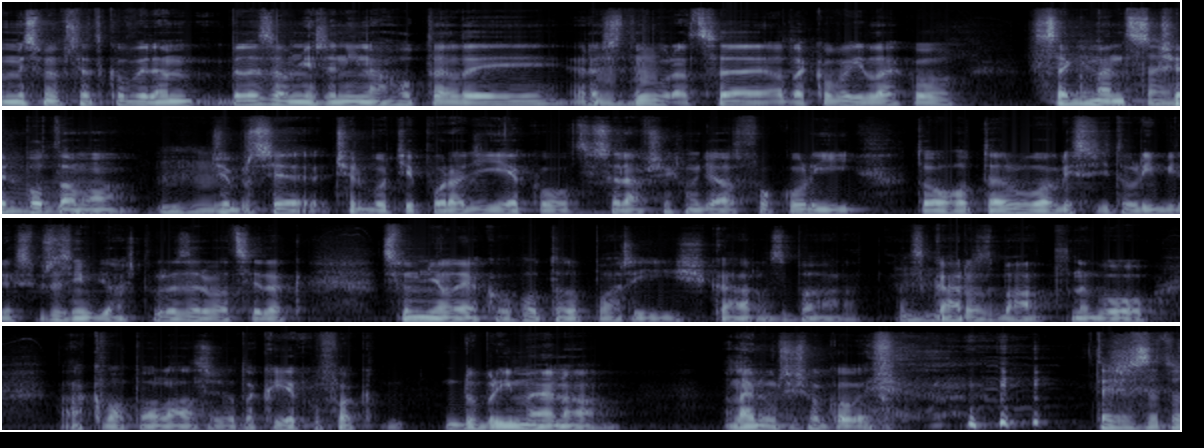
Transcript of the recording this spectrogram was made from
my jsme před covidem byli zaměřený na hotely, restaurace mm-hmm. a takovýhle jako segment s chatbotama, mm-hmm. že prostě chatboti poradí, jako co se dá všechno dělat v okolí toho hotelu a když se ti to líbí, tak si přesně uděláš tu rezervaci, tak jsme měli jako hotel Paříž, Carlsbad, mm-hmm. Carlsbad nebo Aquapalace, že takový jako fakt dobrý jména a najednou přišel covid. Takže se to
